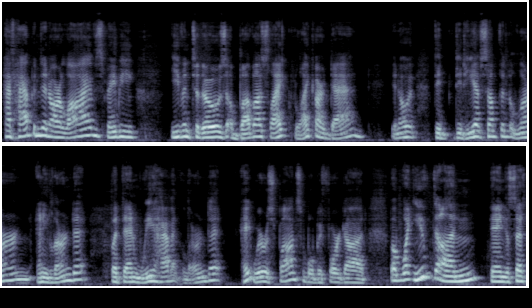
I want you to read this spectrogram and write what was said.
have happened in our lives, maybe even to those above us, like like our dad. You know, did did he have something to learn and he learned it, but then we haven't learned it? Hey, we're responsible before God. But what you've done, Daniel says,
